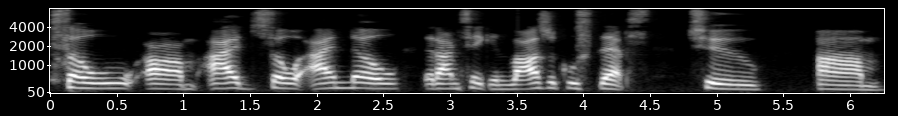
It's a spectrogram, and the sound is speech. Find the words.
So, um, I so I know that I'm taking logical steps to um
